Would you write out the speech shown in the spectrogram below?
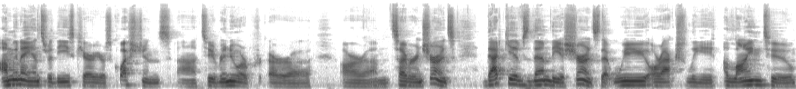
I'm going to answer these carriers' questions uh, to renew our, our uh, our um, cyber insurance, that gives them the assurance that we are actually aligned to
